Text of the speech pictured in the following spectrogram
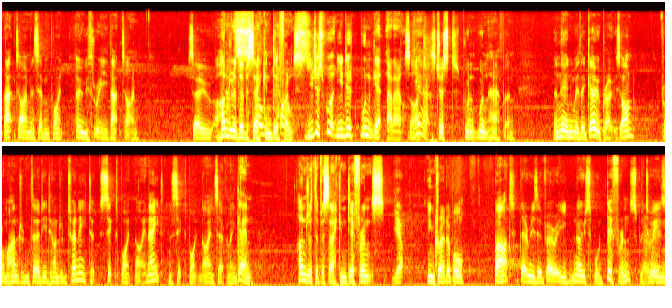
that time and 7.03 that time. So a hundredth of a That's so second difference. You just wou- you just wouldn't get that outside. Yeah. It's just wouldn't wouldn't happen. And then with the GoPros on, from 130 to 120 to 6.98 and 6.97 again. Hundredth of a second difference, Yep. Incredible. But there is a very noticeable difference between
